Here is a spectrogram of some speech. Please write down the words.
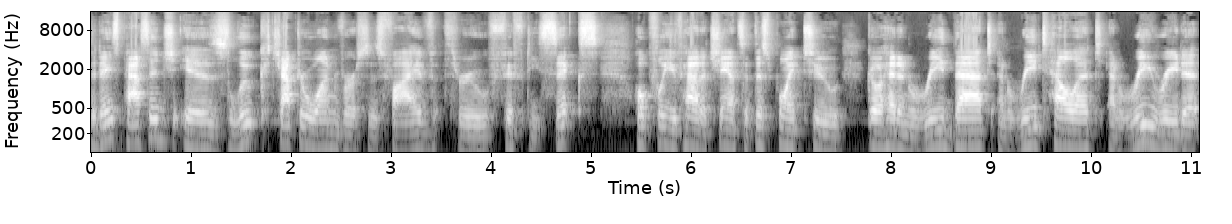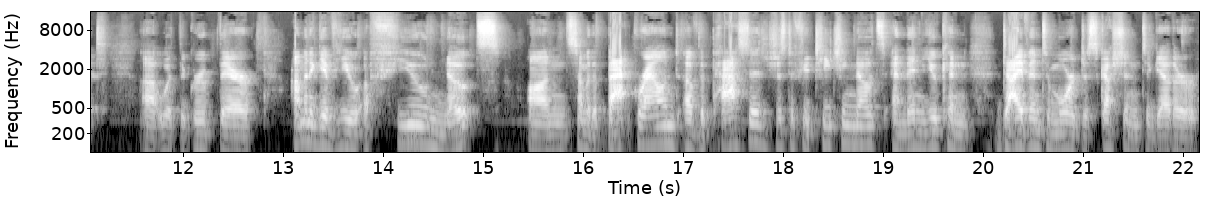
Today's passage is Luke chapter 1, verses 5 through 56. Hopefully, you've had a chance at this point to go ahead and read that and retell it and reread it uh, with the group there. I'm going to give you a few notes on some of the background of the passage, just a few teaching notes, and then you can dive into more discussion together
